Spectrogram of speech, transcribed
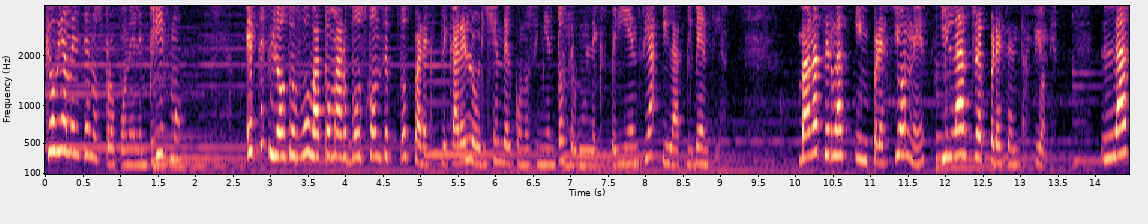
que obviamente nos propone el empirismo. Este filósofo va a tomar dos conceptos para explicar el origen del conocimiento según la experiencia y las vivencias. Van a ser las impresiones y las representaciones. Las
